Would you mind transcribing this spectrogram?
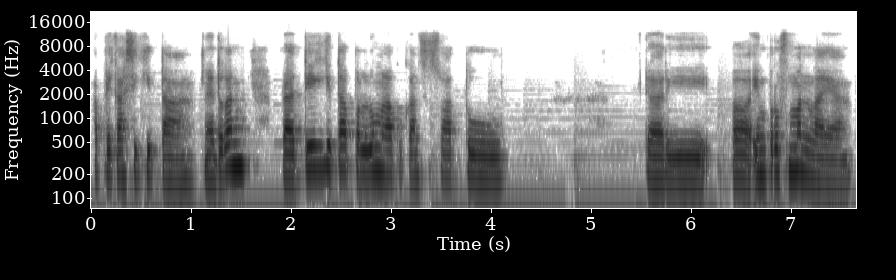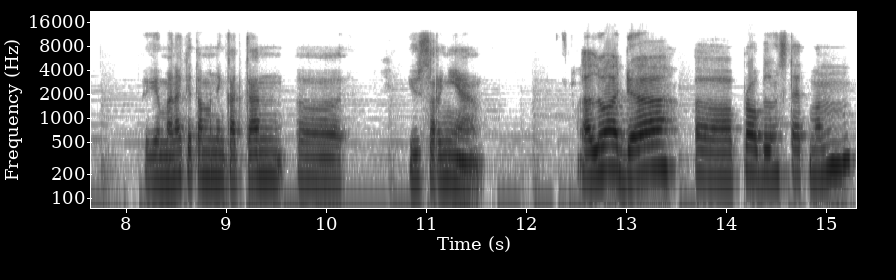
aplikasi kita. Nah, itu kan berarti kita perlu melakukan sesuatu dari uh, improvement lah ya. Bagaimana kita meningkatkan uh, usernya. Lalu ada uh, problem statement,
